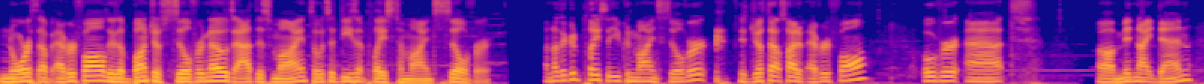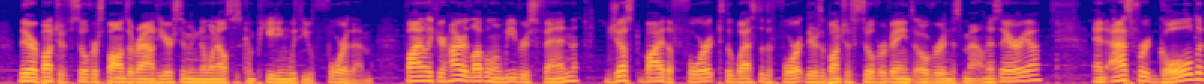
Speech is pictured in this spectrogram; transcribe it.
north of Everfall. There's a bunch of silver nodes at this mine, so it's a decent place to mine silver. Another good place that you can mine silver is just outside of Everfall, over at uh, Midnight Den. There are a bunch of silver spawns around here, assuming no one else is competing with you for them. Finally, if you're higher level in Weaver's Fen, just by the fort, to the west of the fort, there's a bunch of silver veins over in this mountainous area. And as for gold,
